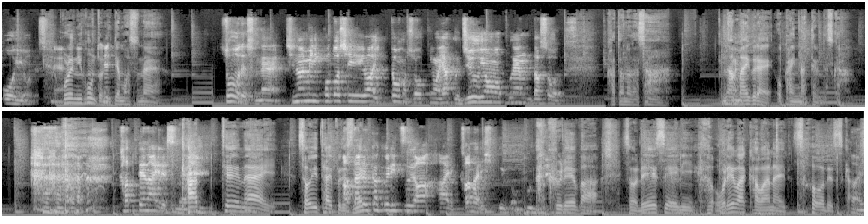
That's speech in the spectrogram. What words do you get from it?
多いようですね。これ日本と似てますね。そうですね。ちなみに今年は1等の賞金は約14億円だそうです。片野田さん何枚ぐらいお買いになってるんですか、買ってないですね。買ってない。そういうタイプですね。当たる確率が、はい、かなり低いと思うんで、くればそう冷静に。俺は買わない。そうですか、はい、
